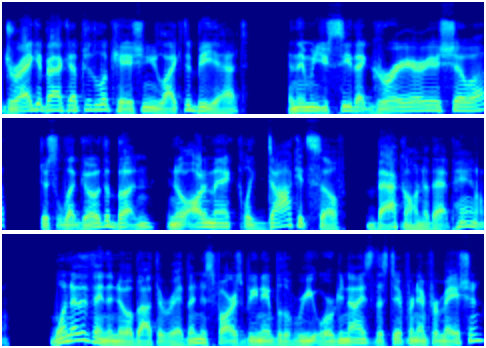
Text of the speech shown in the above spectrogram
drag it back up to the location you'd like to be at, and then when you see that gray area show up, just let go of the button and it'll automatically dock itself back onto that panel. One other thing to know about the ribbon, as far as being able to reorganize this different information,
